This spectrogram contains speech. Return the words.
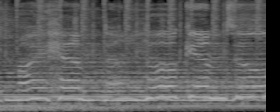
Take my hand and look into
